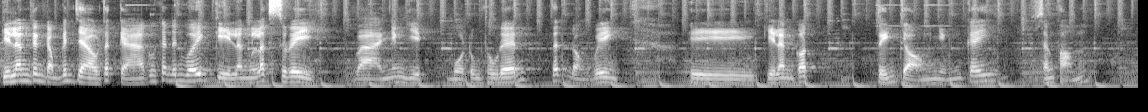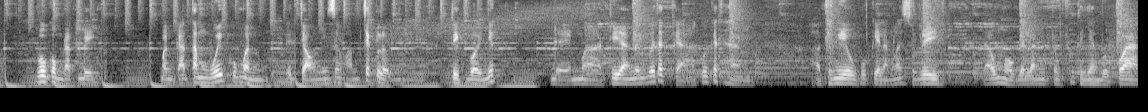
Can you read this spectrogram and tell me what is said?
Kỳ Lân trân trọng kính chào tất cả quý khách đến với Kỳ Lân Luxury và nhân dịp mùa trung thu đến, Tết đoàn viên. Thì Kỳ Lân có tuyển chọn những cái sản phẩm vô cùng đặc biệt bằng cả tâm huyết của mình để chọn những sản phẩm chất lượng tuyệt vời nhất để mà tri ân đến với tất cả quý khách hàng à, thương yêu của Kỳ Lăng Luxury đã ủng hộ Kỳ Lăng trong suốt thời gian vừa qua.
